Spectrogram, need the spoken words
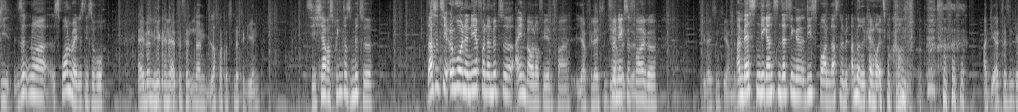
Die sind nur. Spawn Rate ist nicht so hoch. Ey, wenn wir hier keine Äpfel finden, dann lass mal kurz Mitte gehen. Sicher, was bringt das Mitte? Lass uns hier irgendwo in der Nähe von der Mitte einbauen, auf jeden Fall. Ja, vielleicht sind die Für nächste Mitte. Folge. Vielleicht sind die ja mit. Am besten die ganzen Setzlinge despawnen lassen, damit andere kein Holz bekommen. Ah, die Äpfel sind ja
